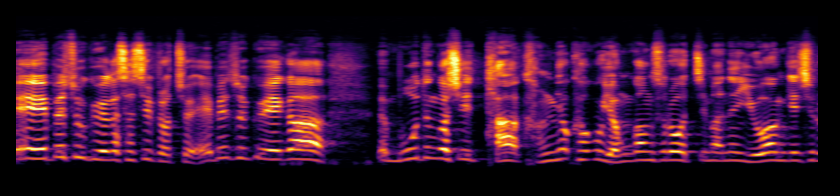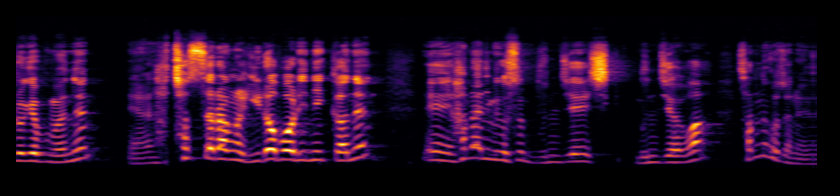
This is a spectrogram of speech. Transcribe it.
에베소 교회가 사실 그렇죠. 에베소 교회가 모든 것이 다 강력하고 영광스러웠지만은 요한계시록에 보면은 예, 첫사랑을 잃어버리니까는 예, 하나님이 그것을 문제 문제화 삼는 거잖아요.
